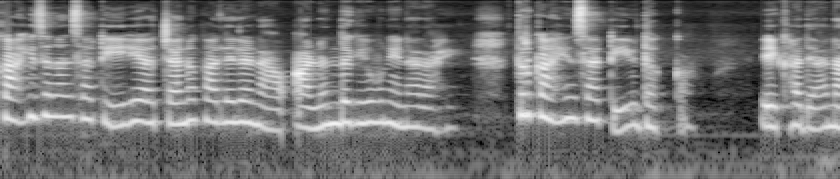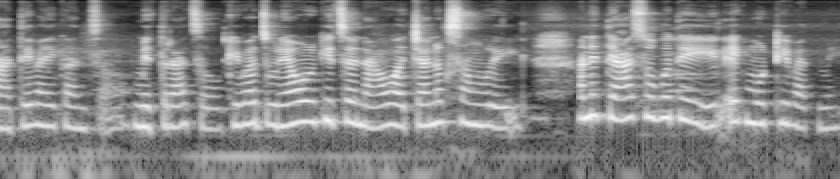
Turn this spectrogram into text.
काही जणांसाठी हे अचानक आलेलं नाव आनंद घेऊन येणार आहे. तर काहींसाठी धक्का. एखाद्या नातेवाईकांचं मित्राचं किंवा जुन्या ओळखीचं नाव अचानक समोर येईल आणि त्यासोबत येईल एक मोठी बातमी.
